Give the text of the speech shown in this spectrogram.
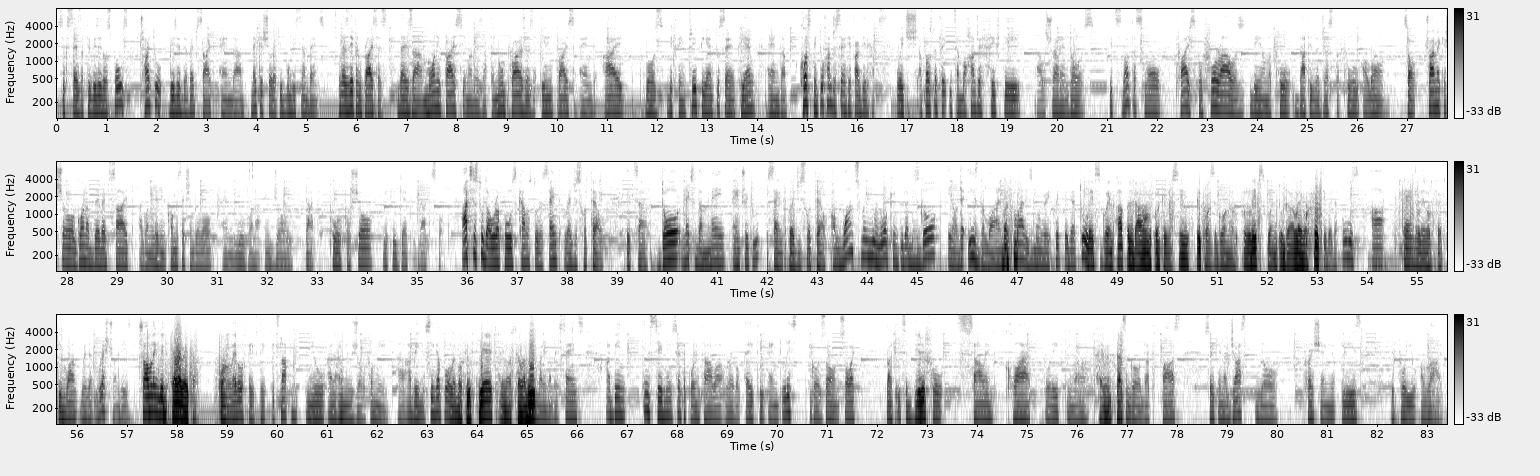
success that you visit those pools, try to visit the website and um, make sure that you book these events. There's different prices. There's a morning price, you know, there's afternoon price, there's an evening price, and I was between 3 p.m. to 7 p.m. and uh, cost me 275 dirhams, which approximately it's about 150 Australian dollars. It's not a small price for four hours being on a pool. That is just a pool alone. So try making sure, go on up the website. I'm gonna leave in comment section below and you're gonna enjoy that pool for sure if you get that spot. Access to the Aura pools comes to the St. Regis Hotel. It's a door next to the main entry to St. Regis Hotel. And once when you walk into that this door, you know, there is the line, but mine is moving very quickly. There are two lifts going up and down continuously because they're going to lifts going to the level 50 where the pools are and the level 51 where the restaurant is. Traveling with elevator on level 50 it's nothing new and unusual for me. Uh, i've been in singapore level 58 you know tel marina bay sands. I've been in sydney center point tower level 80 and list goes on. So like but it's a beautiful silent quiet lift you know and doesn't go that fast. So you can adjust your pressure in your ears before you arrive.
